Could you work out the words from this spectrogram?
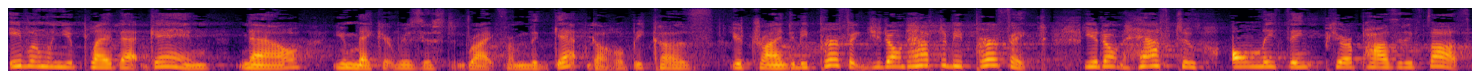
even when you play that game now you make it resistant right from the get-go because you're trying to be perfect. You don't have to be perfect. You don't have to only think pure positive thoughts.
